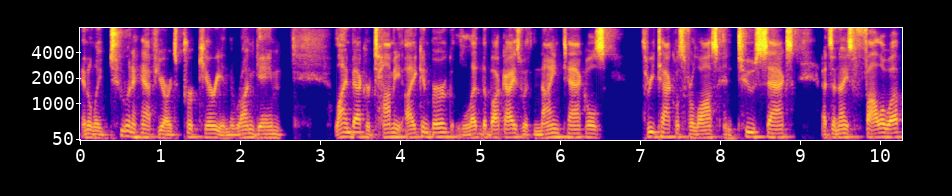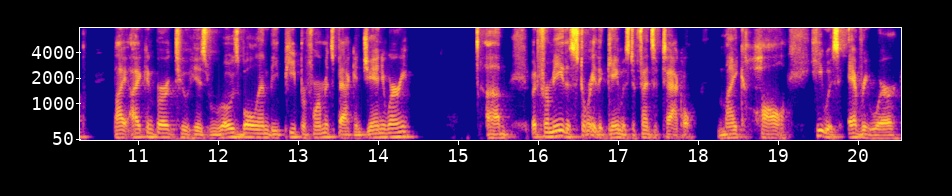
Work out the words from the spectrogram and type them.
and only two and a half yards per carry in the run game. Linebacker Tommy Eichenberg led the Buckeyes with nine tackles, three tackles for loss, and two sacks. That's a nice follow up by Eichenberg to his Rose Bowl MVP performance back in January. Um, but for me, the story of the game was defensive tackle Mike Hall. He was everywhere.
